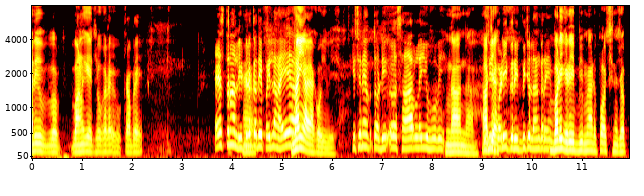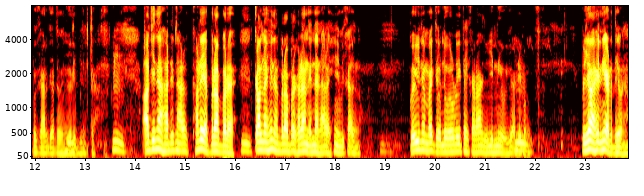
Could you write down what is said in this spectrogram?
ਹਰੀ ਬਣ ਗਏ ਸ਼ੁਕਰ ਕਬਰੇ ਇਸ ਤਰ੍ਹਾਂ ਲੀਡਰ। ਕਦੇ ਪਹਿਲਾਂ ਆਏ ਆ? ਨਹੀਂ ਆਇਆ ਕੋਈ ਵੀ। ਕਿਸੇ ਨੇ ਤੁਹਾਡੀ ਅ, ਸਾਰ ਲਈ ਹੋਵੇ। ਨਾ ਨਾ। ਅੱਜ ਤੁਸੀਂ ਬੜੀ ਗਰੀਬੀ ਚ ਲੰਘ ਰਹੇ ਹੋ। ਬੜੀ ਗਰੀਬੀ ਮੈਂ ਤਾਂ ਪੁੱਛ ਨਹੀਂ ਚੁੱਪ ਹੀ ਕਰ ਜਾ ਤੂੰ ਗਰੀਬੀ ਨੂੰ ਤਾਂ। ਹੂੰ। ਅੱਜ ਨਾ ਸਾਡੇ ਨਾਲ ਖੜੇ ਆ ਬਰਾਬਰ। ਕੱਲ ਨਹੀਂ ਨਾ ਬਰਾਬਰ ਖੜਾ ਇਹਨਾਂ ਨਾਲ ਅਸੀਂ ਵੀ ਕੱਲ ਨੂੰ। ਕੋਈ ਨਹੀਂ ਮੈਂ ਤੇ ਲੋੜੀ ਤੇ ਕਰਾਂਗੇ ਜਿੰਨੀ ਹੋਈ ਸਾਡੇ ਕੋਲ। ਪੰਜਾਹ ਹੀ ਨਹੀਂ ਹਟਦੇ ਹੁਣ।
